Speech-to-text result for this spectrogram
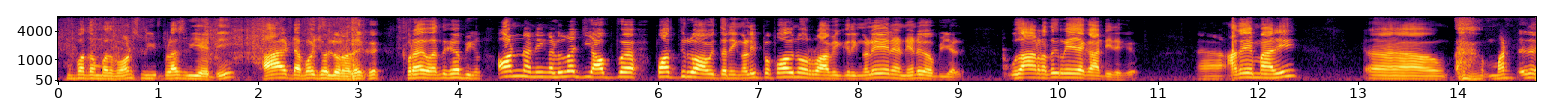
முப்பத்தொம்பது பவுன்ஸ் ப்ளஸ் விஏடி ஆகிட்ட போய் சொல்லுறதுக்கு பிறகு வந்து கேட்பீங்க அண்ணா நீங்கள் இறைச்சி அப்போ பத்து ரூபா விற்றுறீங்க இப்போ பதினோரு ரூபா விற்கிறீங்களே என்ன கேட்பீங்கள் உதாரணத்துக்கு ரேயை காட்டியிருக்கு. அதே மாதிரி மட் இது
